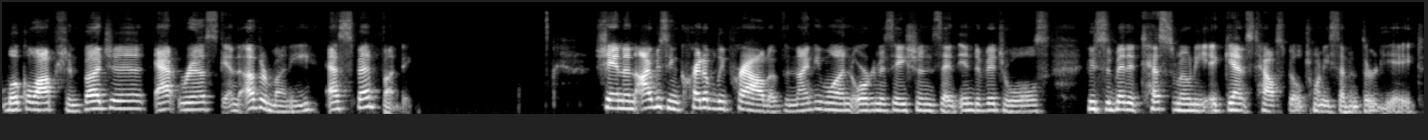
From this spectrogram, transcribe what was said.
local option budget, at risk, and other money as SPED funding. Shannon, I was incredibly proud of the 91 organizations and individuals who submitted testimony against House Bill 2738.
